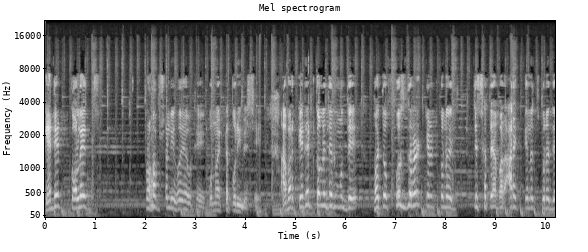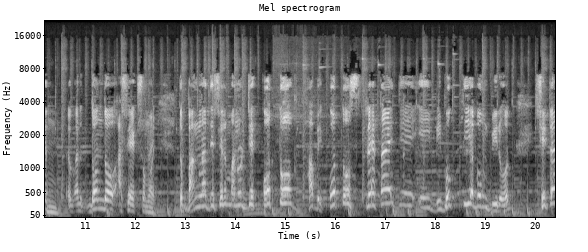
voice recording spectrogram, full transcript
ক্যাডেট কলেজ প্রভাবশালী হয়ে ওঠে কোনো একটা পরিবেশে। আবার ক্যাডেট কলেজের মধ্যে হয়তো ফৌজদারের ক্যাডেট কলেজের সাথে আবার আরেক কলেজ কলেজের হুম। মানে দ্বন্দ্ব আসে এক সময়। তো বাংলাদেশের মানুষ যে কত ভাবে কত স্ট্র্যাটায় যে এই বিভক্তি এবং বিরোধ সেটা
